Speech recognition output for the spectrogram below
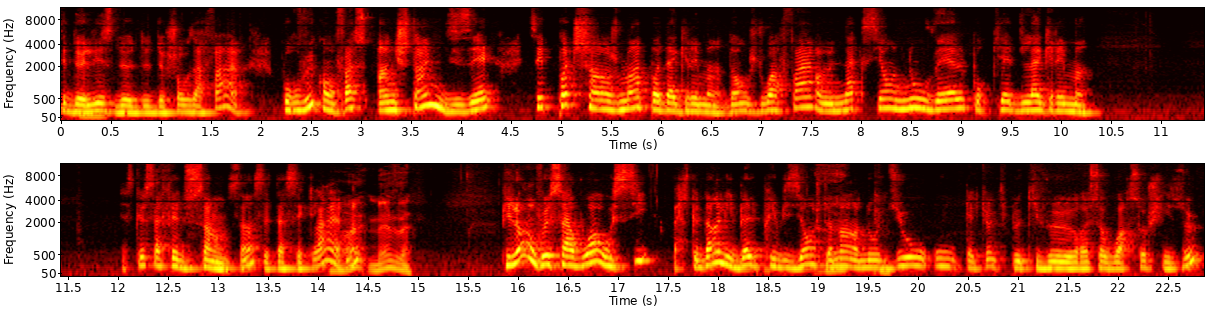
de liste de, de, choses à faire. Pourvu qu'on fasse, Einstein disait, c'est pas de changement, pas d'agrément. Donc, je dois faire une action nouvelle pour qu'il y ait de l'agrément. Est-ce que ça fait du sens? Hein? C'est assez clair. Hein? mais... Puis là, on veut savoir aussi, parce que dans les belles prévisions, justement en audio ou quelqu'un qui peut qui veut recevoir ça chez eux,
